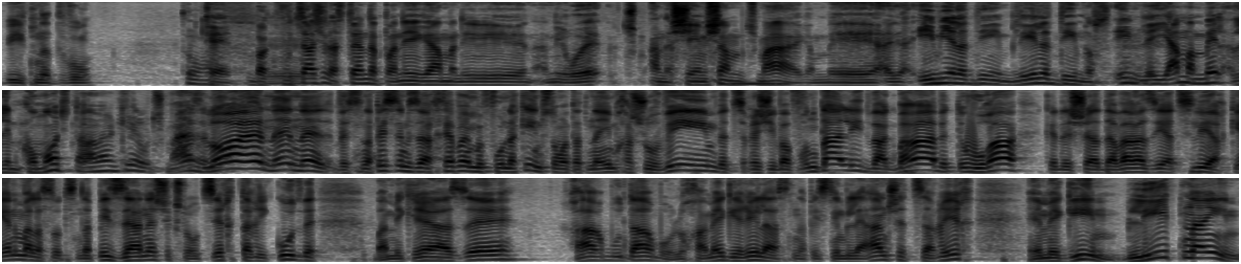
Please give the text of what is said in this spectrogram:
והתנדבו. כן, בקבוצה של הסטנדאפ אני גם, אני, אני רואה אנשים שם, תשמע, גם אה, עם ילדים, בלי ילדים, נוסעים לים המלח, למקומות שאתה אומר כאילו, תשמע, זה לא, אין, אין, אין, וסנאפיסטים זה החבר'ה המפונקים, זאת אומרת, התנאים חשובים, וצריך ישיבה פרונטלית, והגברה, ותאורה, כדי שהדבר הזה יצליח, כי אין מה לעשות, סנאפיסט זה הנשק שלו, הוא צריך את הריכוז, ובמקרה הזה, חרבו דרבו, לוחמי גרילה הסנאפיסטים, לאן שצריך, הם מגיעים, בלי תנאים,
